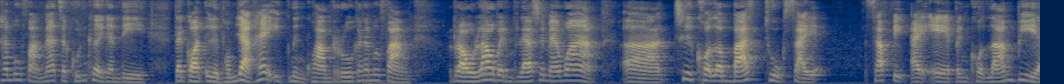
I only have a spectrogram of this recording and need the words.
ท่านผู้ฟังน่าจะคุ้นเคยกันดี แต่ก่อนอื่นผมอยากให้อีกหนึ่งความรู้ครับท่านผู้ฟัง เราเล่าไปแล้วใช่ไหมว่าชื่อโคลัมบัสถูกใส่ซัฟฟิก ia เป็นโคลัมเบีย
